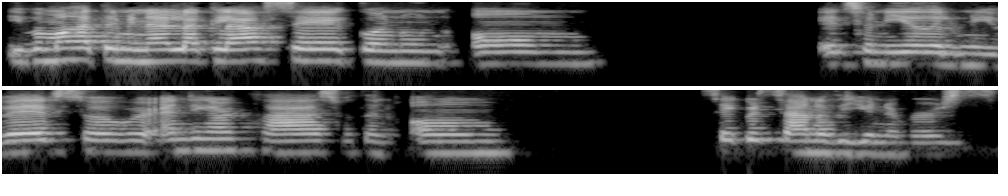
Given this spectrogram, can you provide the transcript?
Y vamos a terminar la clase con un om, el sonido del universo. We're ending our class with an om, sacred sound of the universe.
